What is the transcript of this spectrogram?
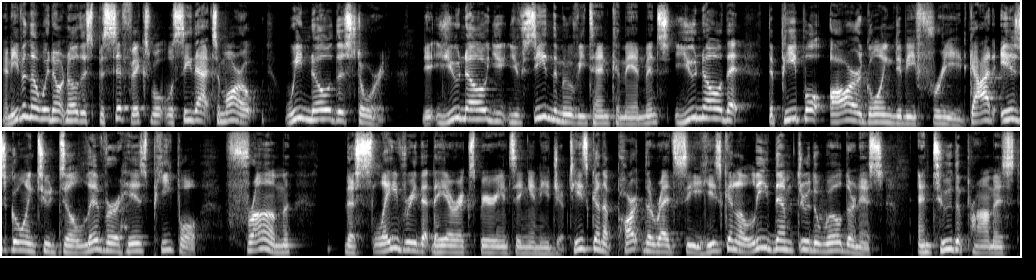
And even though we don't know the specifics, we'll, we'll see that tomorrow, we know the story. You know, you, you've seen the movie Ten Commandments. You know that the people are going to be freed. God is going to deliver his people from the slavery that they are experiencing in Egypt. He's going to part the Red Sea. He's going to lead them through the wilderness and to the promised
